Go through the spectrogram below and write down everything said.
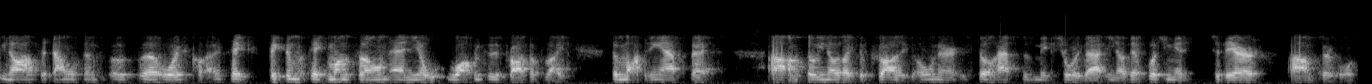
you know, I'll sit down with them, uh, uh, or take, take them, take them on the phone, and you know, walk them through the process, like the marketing aspect. Um, so you know, like the project owner still has to make sure that you know they're pushing it to their um, circles.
